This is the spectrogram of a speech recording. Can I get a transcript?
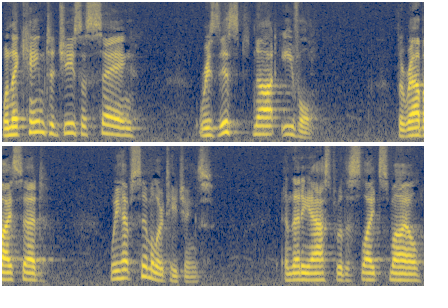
When they came to Jesus saying, Resist not evil, the rabbi said, We have similar teachings. And then he asked with a slight smile,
